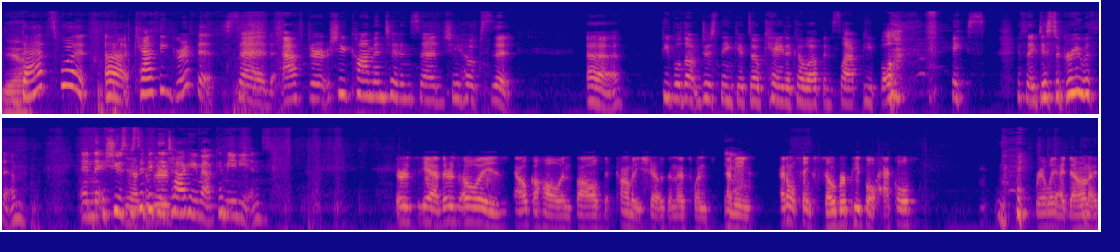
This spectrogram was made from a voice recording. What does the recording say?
Yeah. That's what uh, Kathy Griffin said after she commented and said she hopes that uh, people don't just think it's okay to go up and slap people in the face if they disagree with them. And that she was Yeah, 'cause specifically there's- talking about comedians. There's yeah, there's always alcohol involved at comedy shows, and that's when Yeah. I mean I don't think sober people heckle. Really, I don't. I,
